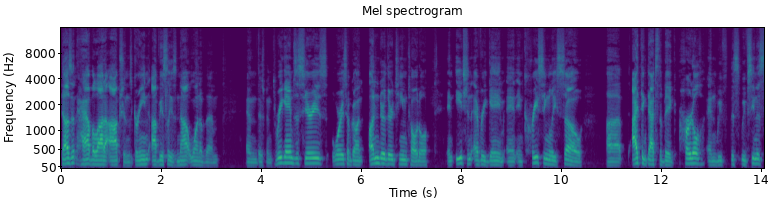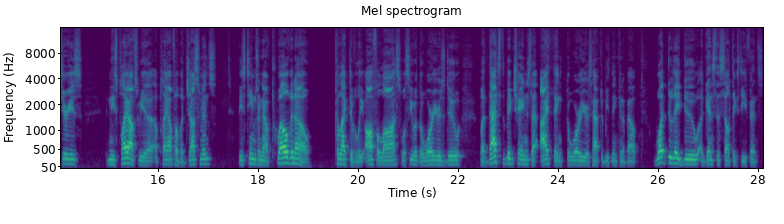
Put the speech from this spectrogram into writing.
doesn't have a lot of options. Green obviously is not one of them. And there's been three games this series. Warriors have gone under their team total in each and every game, and increasingly so. Uh, I think that's the big hurdle, and we've this we've seen this series in these playoffs. We a, a playoff of adjustments. These teams are now 12 and 0 collectively off a loss. We'll see what the Warriors do, but that's the big change that I think the Warriors have to be thinking about what do they do against the Celtics defense?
